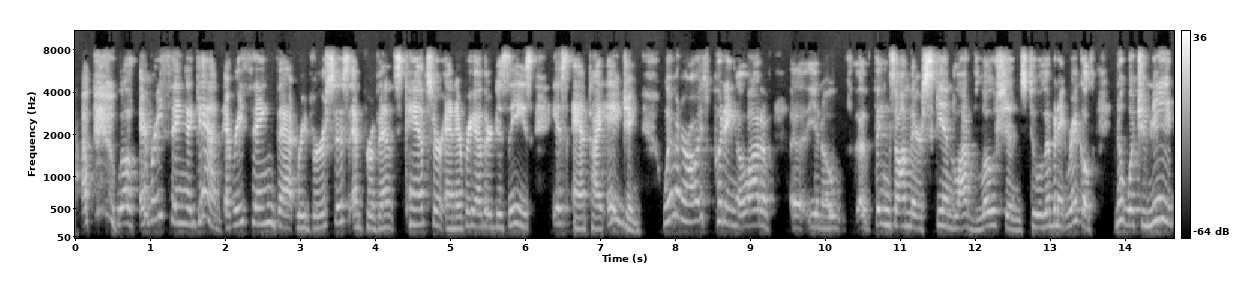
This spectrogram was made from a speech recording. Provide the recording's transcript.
well, everything again, everything that reverses and prevents cancer and every other disease is anti-aging. Women are always putting a lot of, uh, you know, uh, things on their skin, a lot of lotions to eliminate wrinkles. No, what you need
